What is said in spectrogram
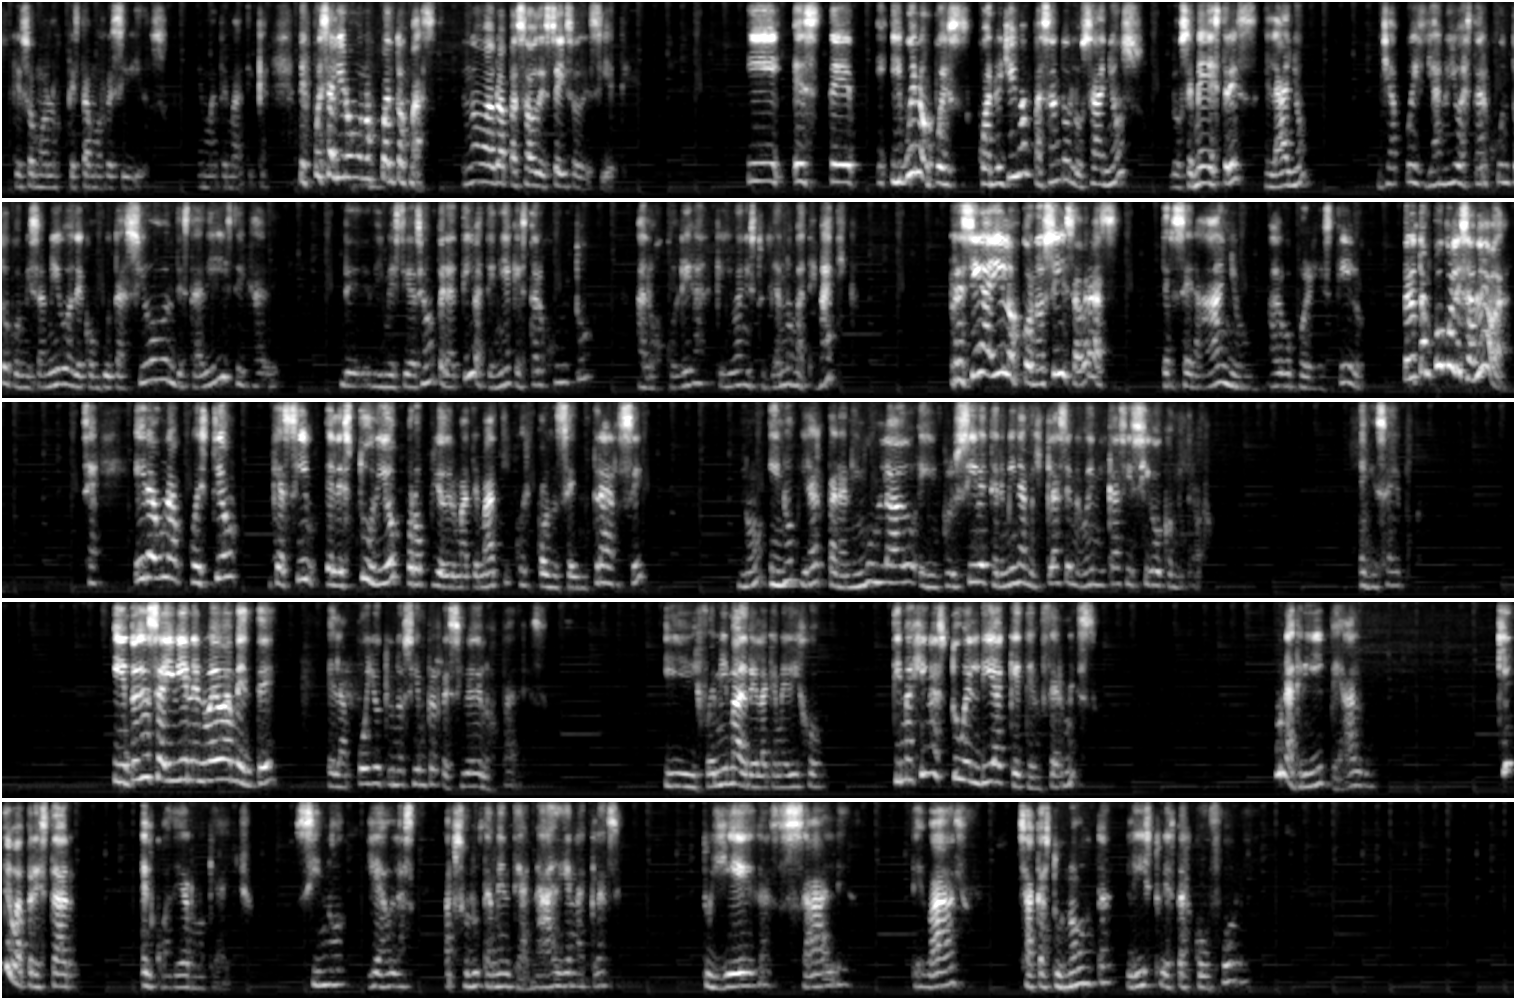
que somos los que estamos recibidos en matemática. Después salieron unos cuantos más. No habrá pasado de seis o de siete. Y, este, y, bueno, pues cuando ya iban pasando los años, los semestres, el año, ya pues ya no iba a estar junto con mis amigos de computación, de estadística, de, de investigación operativa, tenía que estar junto a los colegas que iban estudiando matemática. Recién ahí los conocí, sabrás, tercer año, algo por el estilo, pero tampoco les hablaba. O sea, era una cuestión que así el estudio propio del matemático es concentrarse, ¿no? Y no mirar para ningún lado e inclusive termina mis clases, me voy a mi casa y sigo con mi trabajo. En esa época. Y entonces ahí viene nuevamente el apoyo que uno siempre recibe de los padres. Y fue mi madre la que me dijo, ¿te imaginas tú el día que te enfermes? Una gripe, algo. ¿Quién te va a prestar el cuaderno que ha hecho? Si no le hablas absolutamente a nadie en la clase. Tú llegas, sales, te vas, sacas tu nota, listo, ya estás conforme.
